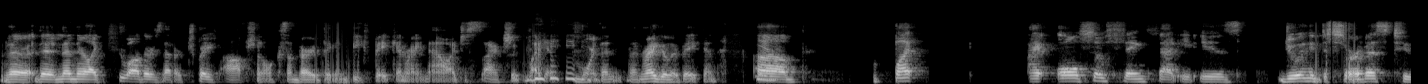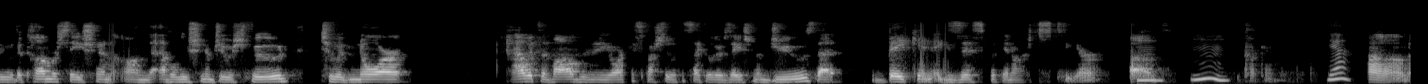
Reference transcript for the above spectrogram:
There, there, and then there are like two others that are treif optional because I'm very big in beef bacon right now. I just I actually like it more than than regular bacon. Yeah. Um, but I also think that it is doing a disservice to the conversation on the evolution of Jewish food to ignore how it's evolved in New York, especially with the secularization of Jews, that bacon exists within our sphere of mm. cooking. Yeah. Um,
